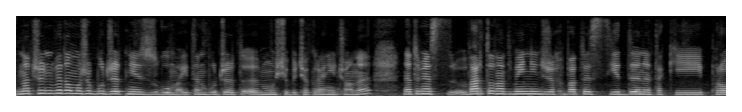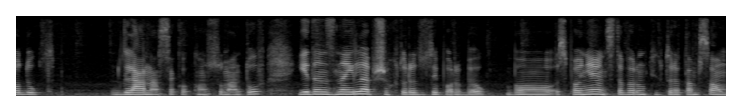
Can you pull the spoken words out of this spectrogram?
znaczy wiadomo, że budżet nie jest z gumy i ten budżet e, musi być ograniczony. Natomiast warto nadmienić, że chyba to jest jedyny taki produkt dla nas jako konsumentów, jeden z najlepszych, który do tej pory był, bo spełniając te warunki, które tam są,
